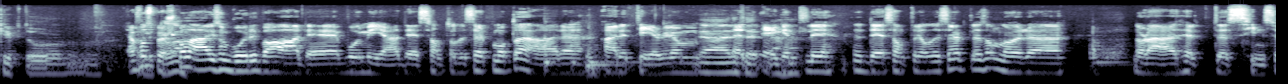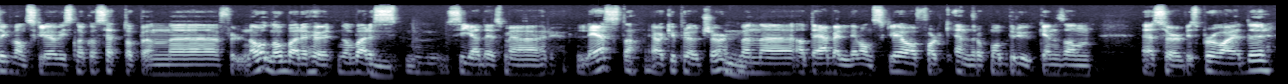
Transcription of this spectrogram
krypto... Ja, for Spørsmålet er liksom hvor, er det, hvor mye er desentralisert? på en måte? Er, eh, er Ethereum ja, er egentlig desentralisert, liksom? Når, eh, når, det er helt eh, sinnssykt vanskelig visstnok å sette opp en full node. Nå bare, hør, nå bare mm. sier jeg det som jeg har lest. da. Jeg har ikke prøvd sjøl, mm. men at det er veldig vanskelig, og folk ender opp med å bruke en sånn service provider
